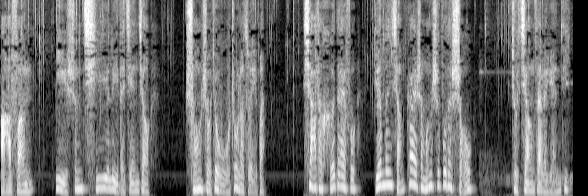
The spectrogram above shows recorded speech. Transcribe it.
阿芳一声凄厉的尖叫，双手就捂住了嘴巴，吓得何大夫原本想盖上蒙师布的手。就僵在了原地。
